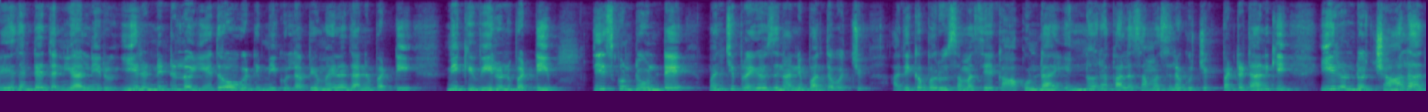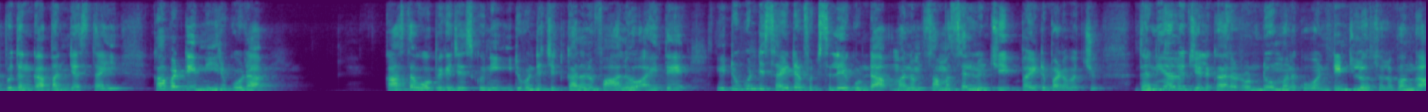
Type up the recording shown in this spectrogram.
లేదంటే ధనియాల నీరు ఈ రెండింటిలో ఏదో ఒకటి మీకు లభ్యమైన దాన్ని బట్టి మీకు వీలును బట్టి తీసుకుంటూ ఉంటే మంచి ప్రయోజనాన్ని పొందవచ్చు. అధిక బరువు సమస్య కాకుండా ఎన్నో రకాల సమస్యలకు చెక్ పెట్టడానికి ఈ రెండు చాలా అద్భుతంగా పనిచేస్తాయి. కాబట్టి మీరు కూడా కాస్త ఓపిక చేసుకుని ఇటువంటి చిట్కాలను ఫాలో అయితే ఎటువంటి సైడ్ ఎఫెక్ట్స్ లేకుండా మనం సమస్యల నుంచి బయటపడవచ్చు. ధనియాలు జీలకర్ర రెండు మనకు వంటింట్లో సులభంగా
